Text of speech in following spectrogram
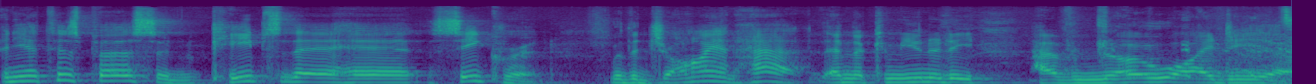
And yet this person keeps their hair secret with a giant hat, and the community have no idea.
